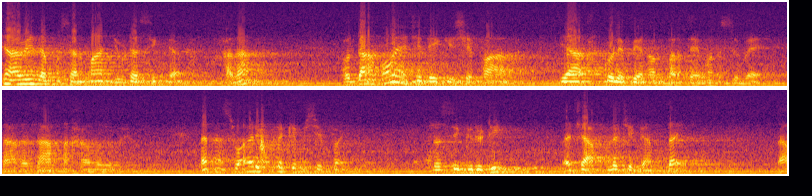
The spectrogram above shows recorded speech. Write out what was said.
چاوی د مسلمان جوټه څنګه خدا خدا مو چې دې کې شفا یا خپل پیغمبر ته منسوبه دا ځان نه خبرو ده دا نسواری خپل کې شفا د سیګریټي د چا خپل چې ګنده دا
